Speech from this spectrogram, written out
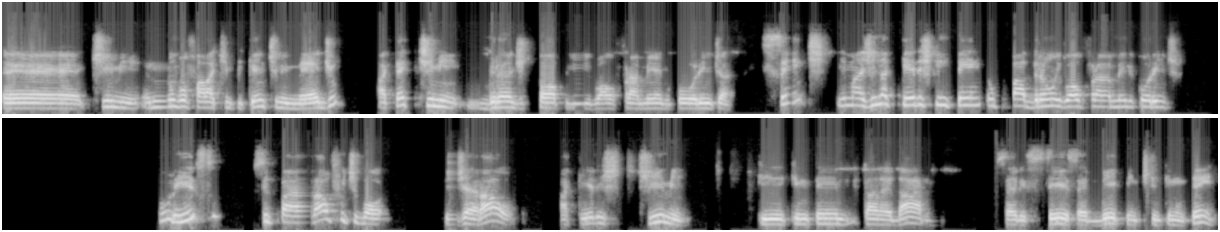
É, time, não vou falar time pequeno, time médio, até time grande, top, igual Flamengo, Corinthians, sente. Imagina aqueles que têm o padrão igual Flamengo e Corinthians. Por isso, se parar o futebol geral, aqueles times que, que não tem calendário, Série C, Série B, que tem time que não tem,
